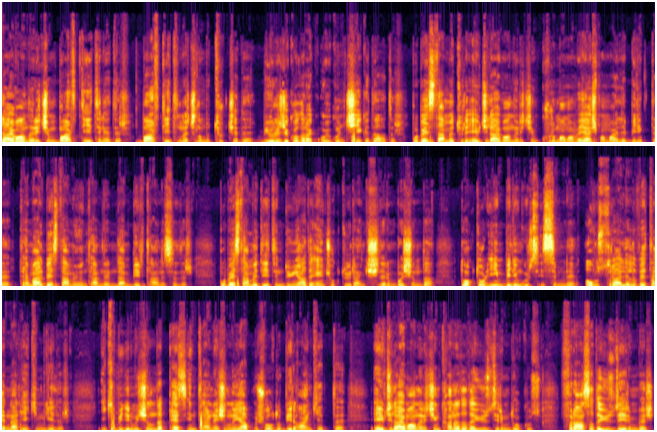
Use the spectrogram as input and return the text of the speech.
hayvanlar için barf diyeti nedir? Barf diyetinin açılımı Türkçe'de biyolojik olarak uygun çiğ gıdadır. Bu beslenme türü evcil hayvanlar için kuru mama ve yaş mama ile birlikte temel beslenme yöntemlerinden bir tanesidir. Bu beslenme diyetini dünyada en çok duyuran kişilerin başında Dr. Ian Billinghurst isimli Avustralyalı veteriner hekim gelir. 2023 yılında Pets International'ın yapmış olduğu bir ankette evcil hayvanlar için Kanada'da %29, Fransa'da %25,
